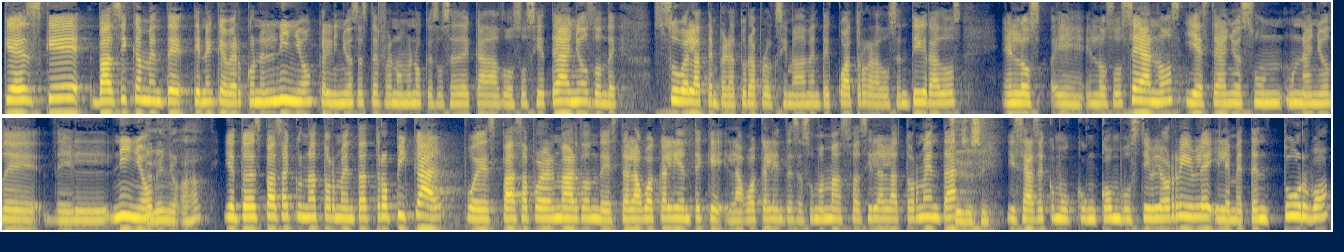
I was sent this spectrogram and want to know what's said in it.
Que es que básicamente tiene que ver con el niño, que el niño es este fenómeno que sucede cada dos o siete años, donde sube la temperatura aproximadamente 4 grados centígrados en los, eh, en los océanos y este año es un, un año de, del niño. Del niño, ajá. Y entonces pasa que una tormenta tropical pues pasa por el mar donde está el agua caliente, que el agua caliente se suma más fácil a la tormenta sí, sí, sí. y se hace como un combustible horrible y le meten turbo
